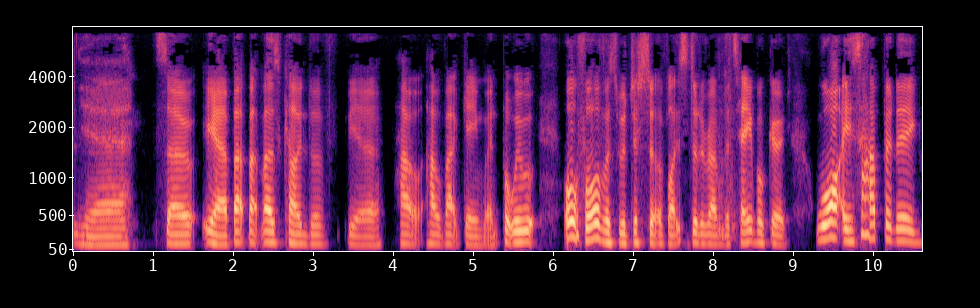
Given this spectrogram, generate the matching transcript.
Yeah. So yeah, that that was kind of yeah how how that game went. But we were all four of us were just sort of like stood around the table going, "What is happening?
